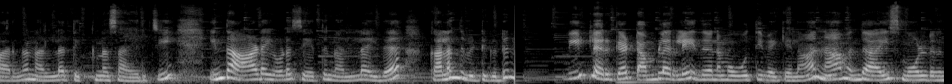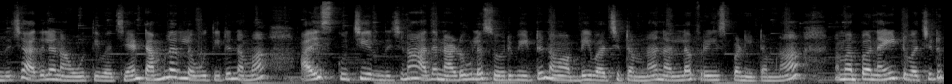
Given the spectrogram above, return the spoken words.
பாருங்கள் நல்லா திக்னஸ் ஆயிடுச்சு இந்த ஆடையோடு சேர்த்து நல்லா இதை கலந்து விட்டுக்கிட்டு வீட்டில் இருக்க டம்ளர்லேயே இதை நம்ம ஊற்றி வைக்கலாம். நான் வந்து ஐஸ் மோல்டு இருந்துச்சு அதில் நான் ஊற்றி வச்சேன். டம்ளரில் ஊற்றிட்டு நம்ம ஐஸ் குச்சி இருந்துச்சுன்னா அதை நடுவில் சொருவிட்டு நம்ம அப்படியே வச்சிட்டோம்னா நல்லா ஃப்ரீஸ் பண்ணிட்டோம்னா நம்ம இப்போ நைட்டு வச்சுட்டு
